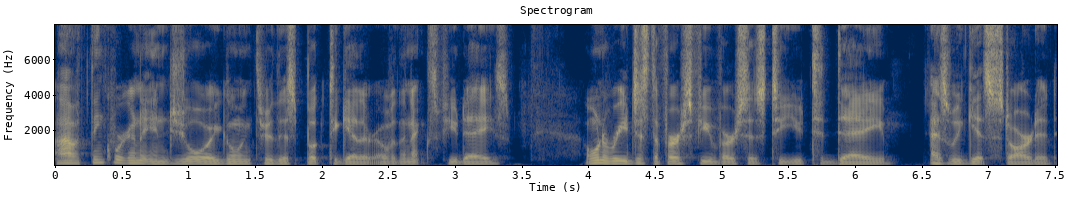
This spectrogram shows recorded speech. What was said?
I think we're going to enjoy going through this book together over the next few days. I want to read just the first few verses to you today as we get started.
